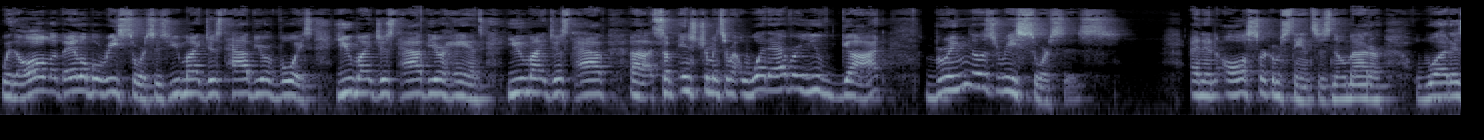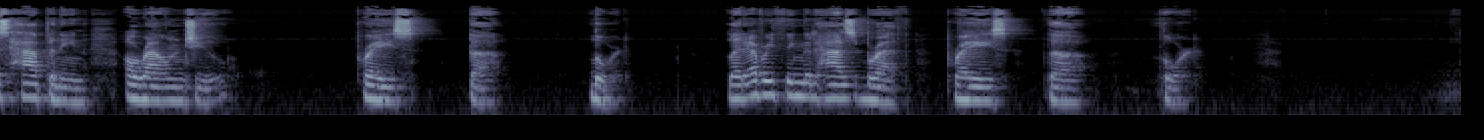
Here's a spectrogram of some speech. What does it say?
with all available resources, you might just have your voice. You might just have your hands. You might just have uh, some instruments around. Whatever you've got, bring those resources. And in all circumstances, no matter what is happening, around you. Praise the Lord. Let everything that has breath praise the Lord.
